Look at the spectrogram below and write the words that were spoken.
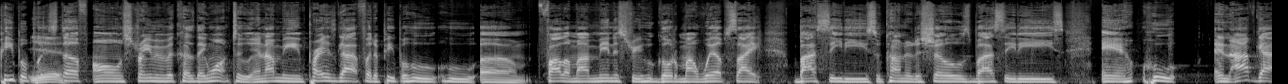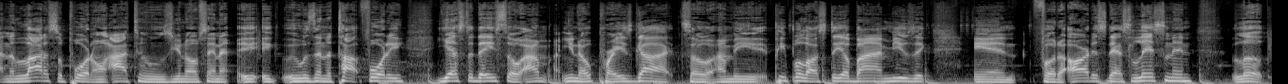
people put Yeah. stuff on streaming because they want to. And I mean, praise God for the people who who um follow my ministry, who go to my website, buy CDs, who come to the shows, buy CDs, and who and I've gotten a lot of support on iTunes. You know what I'm saying? It, it, it was in the top 40 yesterday. So I'm, you know, praise God. So, I mean, people are still buying music. And for the artists that's listening, look,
